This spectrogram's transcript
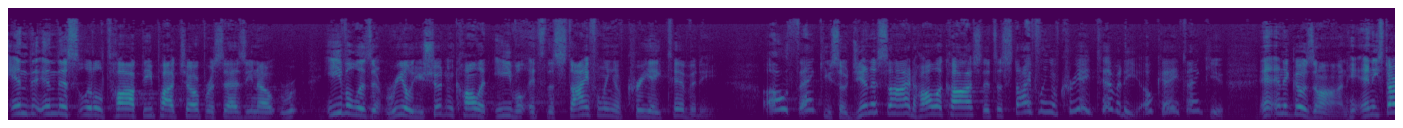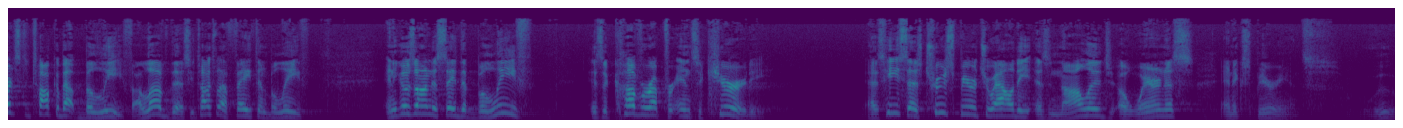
in, the, in this little talk, Deepak Chopra says, you know, r- evil isn't real. You shouldn't call it evil. It's the stifling of creativity. Oh, thank you. So, genocide, Holocaust, it's a stifling of creativity. Okay, thank you. And, and it goes on. He, and he starts to talk about belief. I love this. He talks about faith and belief. And he goes on to say that belief is a cover up for insecurity. As he says, true spirituality is knowledge, awareness, and experience. Woo.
